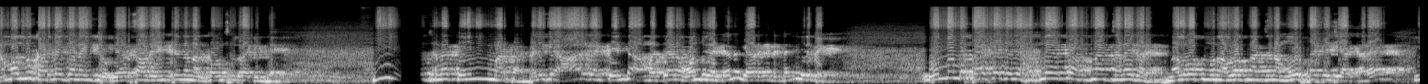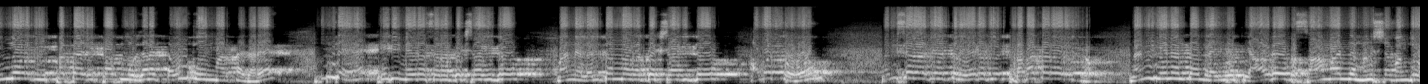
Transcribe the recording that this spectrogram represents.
ನಮ್ಮಲ್ಲೂ ಕಡಿಮೆ ಜನ ಇದ್ದು ಎರಡ್ ಸಾವಿರದ ಎಂಟರಿಂದ ನಾನು ಕೌನ್ಸಿಲರ್ ಆಗಿದ್ದೆ. ಜನ ಟ್ರೈನಿಂಗ್ ಮಾಡ್ತಾರೆ. ಬೆಳಿಗ್ಗೆ ಆರು ಗಂಟೆಯಿಂದ ಮಧ್ಯಾಹ್ನ ಒಂದು ಗಂಟೆಯಿಂದ ಎರಡು ಗಂಟೆ ತನಕ ಇರಬೇಕು. ಒಂದೊಂದು ಪ್ಯಾಕೇಜ್ ಅಲ್ಲಿ ಹದಿನಾಲ್ಕು ಹದಿನಾಲ್ಕು ಜನ ಇದ್ದಾರೆ. ನಲವತ್ಮೂರು, ನಲವತ್ನಾಲ್ಕು ಜನ ಮೂರು ಪ್ಯಾಕೇಜ್ ಹಾಕ್ತಾರೆ. ಇನ್ನೂರದ ಇಪ್ಪತ್ತೆರಡು ಇಪ್ಪತ್ಮೂರು ಜನ ಟೌನ್ ಕ್ಲೀನ್ ಮಾಡ್ತಾ ಇದ್ದಾರೆ. ಹಿಂದೆ ಟಿ ಡಿ ಮೇರ ಸರ್ ಅಧ್ಯಕ್ಷರಾಗಿದ್ರು ಮೊನ್ನೆ ಲಲಿತಮ್ಮನವರು ಅಧ್ಯಕ್ಷರಾಗಿದ್ದು ಅವತ್ತು ಪರಿಸರ ಅಂತ ಎಡಬ್ಲ್ಯೂ ಪ್ರಭಾಕರವರು ನನಗೇನಂತಂದ್ರೆ ಇವತ್ತು ಯಾವುದೇ ಒಬ್ಬ ಸಾಮಾನ್ಯ ಮನುಷ್ಯ ಬಂದು,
